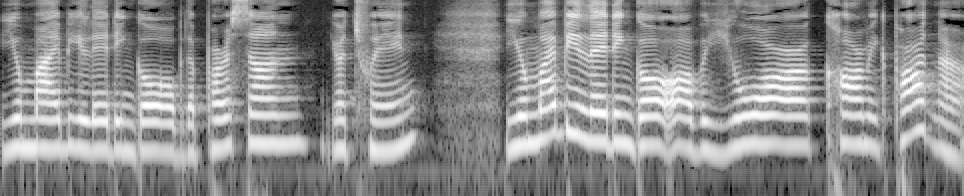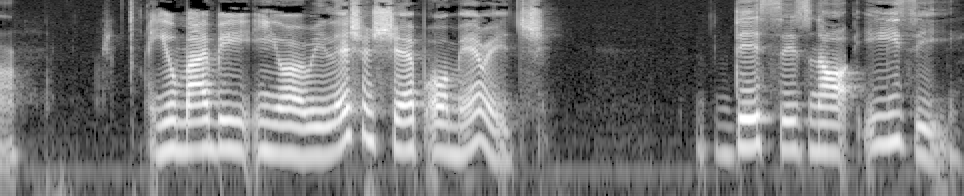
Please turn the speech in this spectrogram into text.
you might be letting go of the person, your twin. You might be letting go of your karmic partner. You might be in your relationship or marriage. This is not easy,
